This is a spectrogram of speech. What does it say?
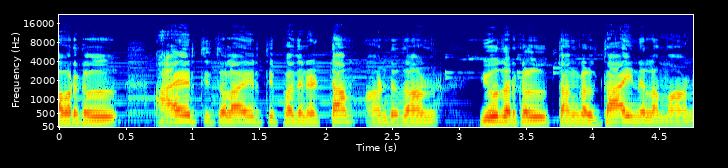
அவர்கள் ஆயிரத்தி தொள்ளாயிரத்தி பதினெட்டாம் ஆண்டுதான் யூதர்கள் தங்கள் தாய் நிலமான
